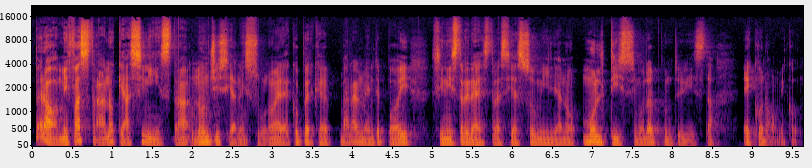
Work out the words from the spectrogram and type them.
però mi fa strano che a sinistra non ci sia nessuno ed ecco perché banalmente poi sinistra e destra si assomigliano moltissimo dal punto di vista economico.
